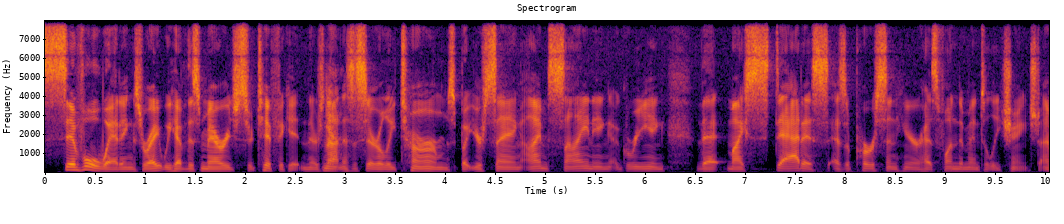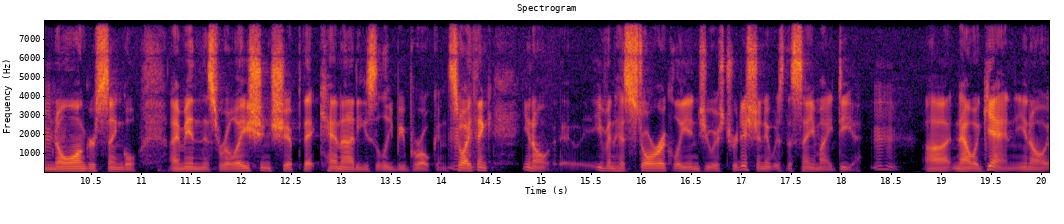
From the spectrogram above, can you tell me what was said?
civil weddings, right? We have this marriage certificate, and there's not necessarily terms, but you're saying, I'm signing, agreeing that my status as a person here has fundamentally changed. I'm mm-hmm. no longer single. I'm in this relationship that cannot easily be broken. Mm-hmm. So I mm-hmm. think, you know, even historically in Jewish tradition, it was the same idea. Mm-hmm. Uh, now, again, you know,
